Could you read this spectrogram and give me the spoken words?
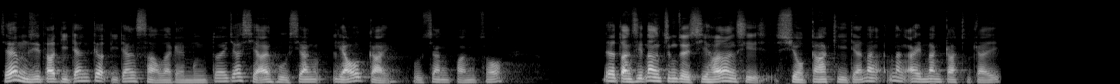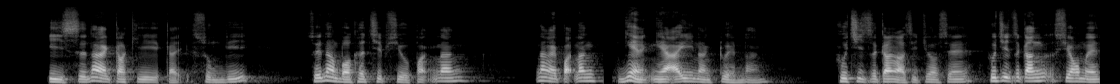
这毋是单地点着地点杀啦个问题，这是爱互相了解、互相帮助。了，但是咱真侪时候，咱是想家己的，咱咱爱咱家己家。意思，咱爱家己家顺利，所以咱无去接受别人，咱爱别人硬硬爱伊人对人。夫妻之间也是这些，夫妻之间相骂，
